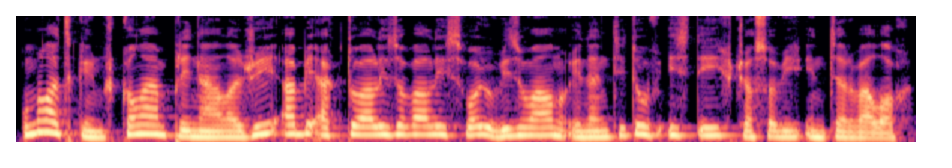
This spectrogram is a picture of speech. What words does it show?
Umeleckým školám prináleží, aby aktualizovali svoju vizuálnu identitu v istých časových intervaloch.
